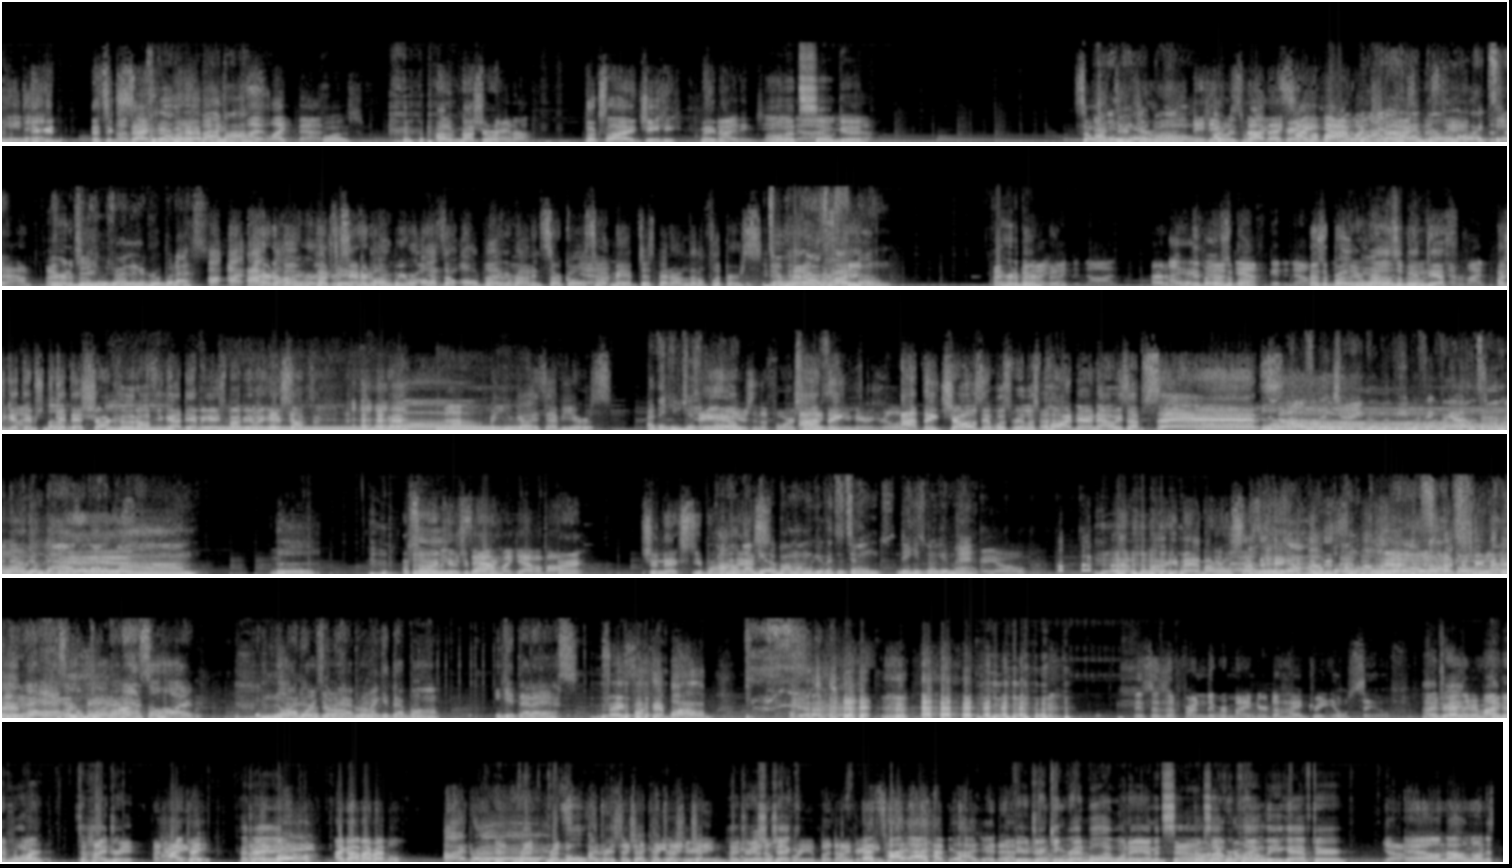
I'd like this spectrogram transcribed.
He did. You could. That's exactly like what happened. I like that. It Was. I'm not sure. Fair enough. Looks like Jihi, maybe. I think G Oh, that's so good. yeah. So I I, didn't did hear your a bomb. bomb. He I was not that great of I- a yeah, bomb I to wouldn't lose say I in heard a boom game- or a tick. I heard a G boom. He was running a group with us. I, I, I heard a thought I boom. heard 100% tick, heard a but boom. we were also all running around in circles, so it may have just been our little flippers. So who patter of else our had a boom? I heard a I, boom. I did not. I heard a I boom. heard There was a boom. Deaf. Good to know. There's a boom. There was a you're boom. deaf. Never mind. Why'd you get them? mind. Get that shark hood off your mm. goddamn ears. You might be able to hear something. Oh. But you guys have ears? I think you just Damn. ran. Years in the forest. I I think- think you're hearing Gorilla. I think Chosen was Rilla's uh-huh. partner. Now he's upset. Oh, No, I was with a giant group of people for a very long time, and now them died. I got a bomb. Hmm. I'm sorry I You killed you, sound buddy. like you have a bomb. All right. What's your next? You I bombing hope I get a bomb. I'm gonna give it to Tunes. Then he's gonna get mad. Hey yo. I'm not gonna get mad. My roll sucks. Oh, yeah, yeah. I'm gonna blow that ass. You know, mad. you know that ass. I'm gonna blow that ass so hard. You have no Oh idea my what's gonna God, happen when I get that bomb and get that ass. Hey, fuck that bomb. This is a friendly reminder to hydrate yourself. Hydrate. friendly reminder I need for water. what? To hydrate. Hydrate. Hydrate. Red Bull. I got my Red Bull. Hydrate! Red Red Bull. Hydration check, Technically hydration check. Hydration check. for you, but hydrating. That's high. I, I feel hydrated. If after. you're drinking Red know. Bull at 1 a.m., it sounds like up, we're playing up. League after. Yeah. Hell no, I'm going to.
